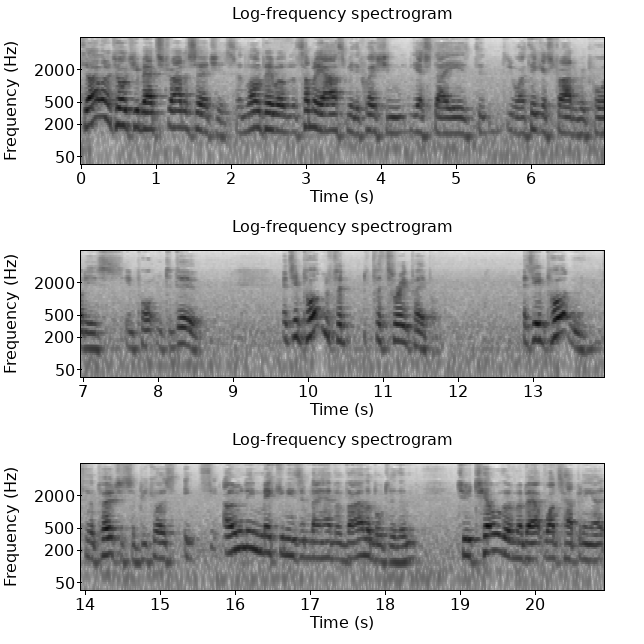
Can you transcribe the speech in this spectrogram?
Today I want to talk to you about strata searches. And a lot of people, somebody asked me the question yesterday is, do, do I think a strata report is important to do? It's important for, for three people. It's important to the purchaser because it's the only mechanism they have available to them to tell them about what's happening uh,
